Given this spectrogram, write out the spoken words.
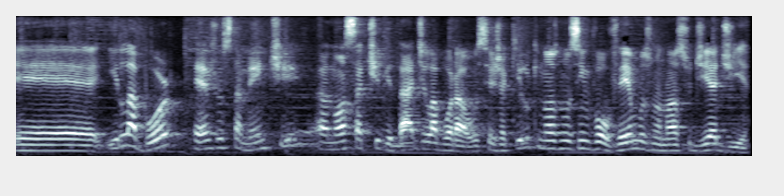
É, e labor é justamente a nossa atividade laboral, ou seja, aquilo que nós nos envolvemos no nosso dia a dia.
